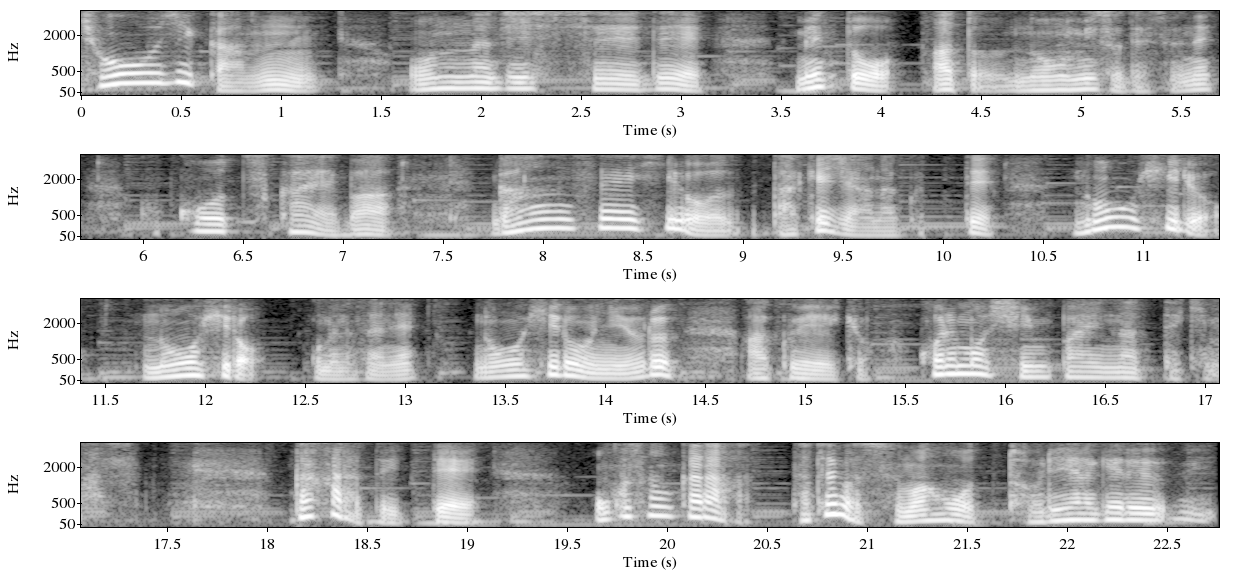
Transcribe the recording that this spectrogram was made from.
長時間同じ姿勢で目とあと脳みそですよね。ここを使えば眼性疲労だけじゃなくって脳疲労、脳疲労、ごめんなさいね。脳疲労による悪影響。これも心配になってきます。だからといってお子さんから例えばスマホを取り上げる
